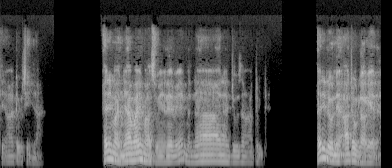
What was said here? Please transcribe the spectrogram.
တရားထုတ်ခြင်းရအဲ့ဒီမှာညာပိုင်းမှာဆိုရင်လည်းပဲမနာတန်ကြိုးစားအထုတ်တယ်အဲ့ဒီလိုနဲ့အထုတ်လာခဲ့တာ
